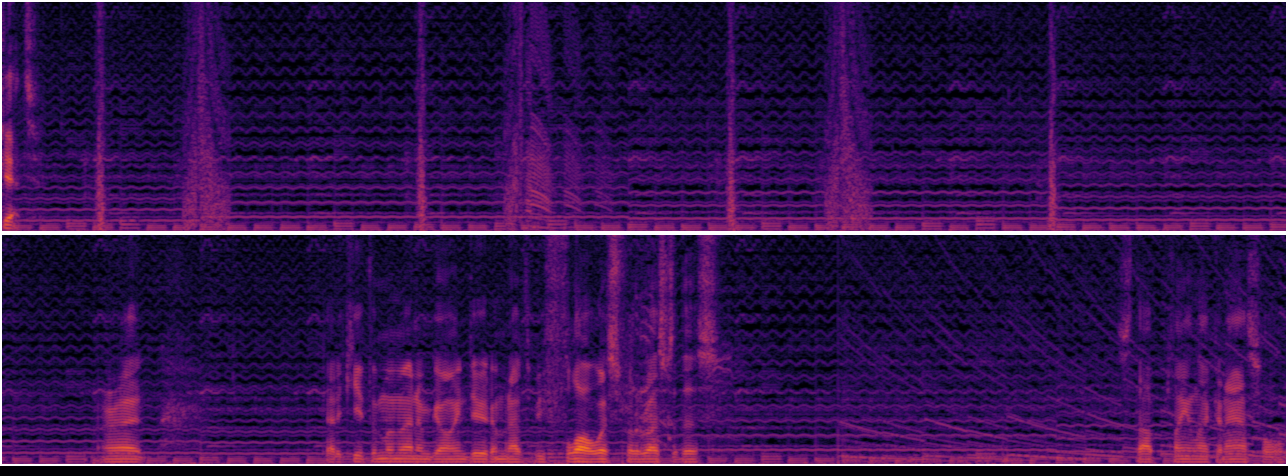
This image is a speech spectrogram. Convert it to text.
Shit. Alright. Gotta keep the momentum going, dude. I'm gonna have to be flawless for the rest of this. Stop playing like an asshole.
